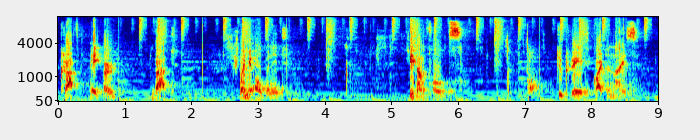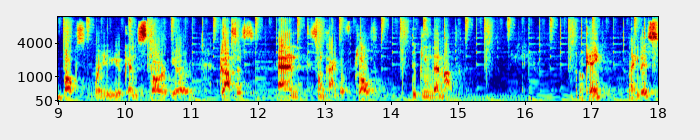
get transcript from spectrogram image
craft paper but when you open it it unfolds to create quite a nice box where you can store your glasses and some kind of cloth to clean them up. Okay, like this.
